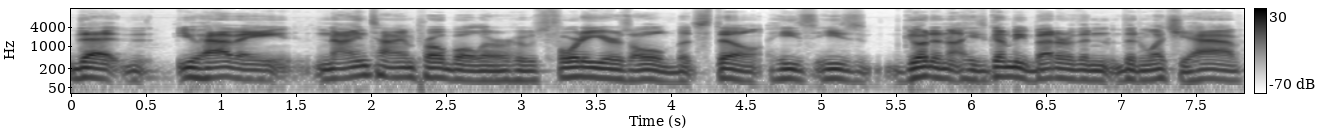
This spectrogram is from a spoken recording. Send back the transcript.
that you have a nine-time Pro Bowler who's 40 years old, but still he's he's good enough. He's going to be better than than what you have.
